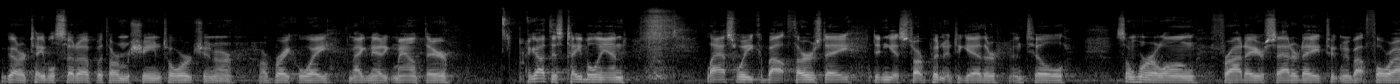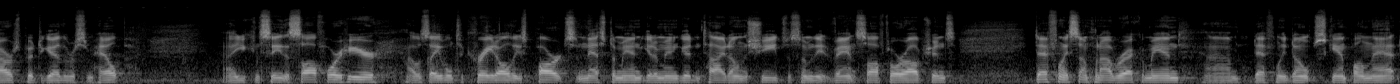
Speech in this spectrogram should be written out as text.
We've got our table set up with our machine torch and our, our breakaway magnetic mount there. I got this table in last week about Thursday. Didn't get to start putting it together until somewhere along Friday or Saturday. It took me about four hours to put together with some help. Uh, you can see the software here. I was able to create all these parts and nest them in, get them in good and tight on the sheets with some of the advanced software options definitely something I would recommend. Um, definitely don't skimp on that.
